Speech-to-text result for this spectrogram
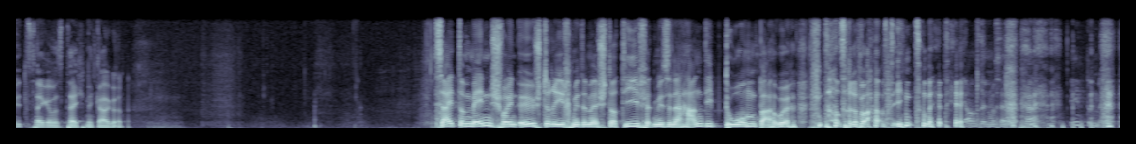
nichts sagen, was Technik angeht. Seit der Mensch, der in Österreich mit einem Stativ hat müssen einen Handyturm bauen dass er überhaupt Internet hat. Ja, und dann, hat er? Internet.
